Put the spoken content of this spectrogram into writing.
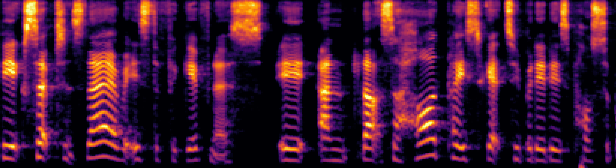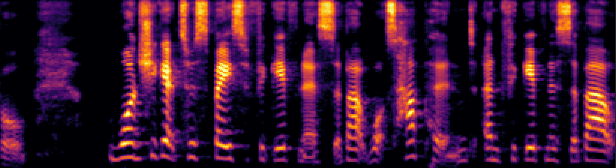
the acceptance there is the forgiveness. It, and that's a hard place to get to but it is possible. Once you get to a space of forgiveness about what's happened and forgiveness about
